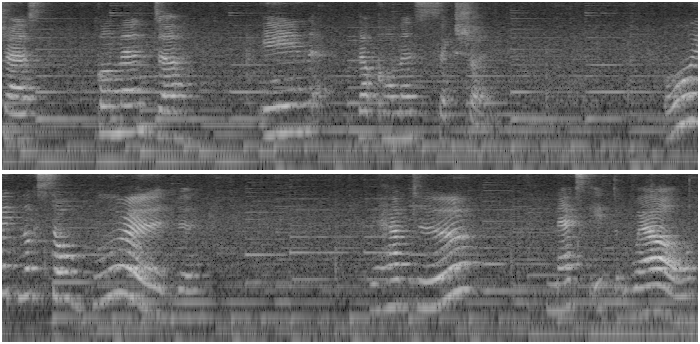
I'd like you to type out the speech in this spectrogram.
just comment uh, in the comments section. Oh, it looks so good. We have to mix it well.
